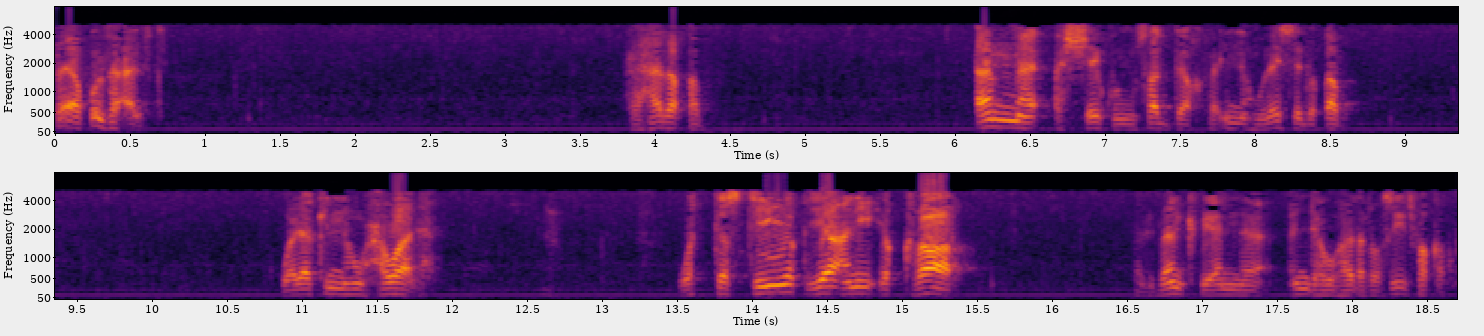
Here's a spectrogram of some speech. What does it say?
فيقول فعلت. فهذا قبض. أما الشيك المصدق فإنه ليس بقبض. ولكنه حوالة والتصديق يعني إقرار. البنك بأن عنده هذا الرصيد فقط.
